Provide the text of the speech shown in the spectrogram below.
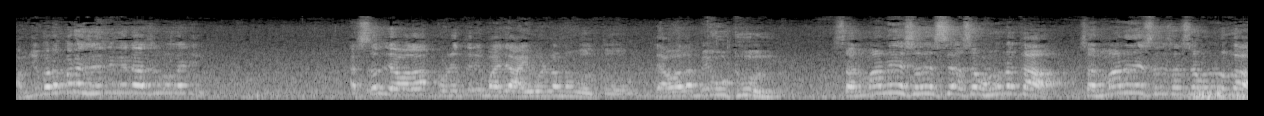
आमची परंपरा आहे सैनिकांना असं बोलायची असं ज्यावेळेला कोणीतरी माझ्या आई वडिलांना बोलतो त्यावेळेला मी उठून सन्माननीय सदस्य असं म्हणू नका सन्माननीय सदस्य असं म्हणू नका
